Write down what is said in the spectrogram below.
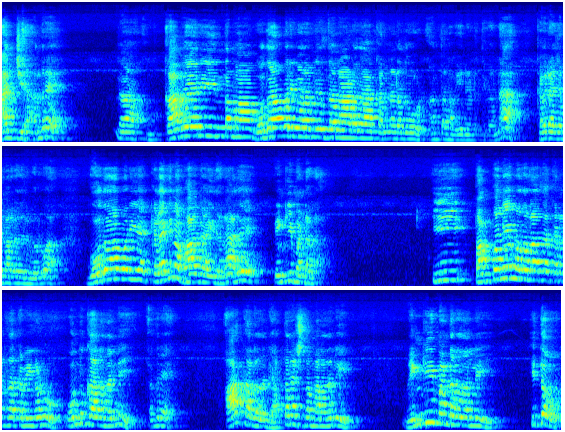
ರಾಜ್ಯ, ಅಂದರೆ ಕಾವೇರಿಯಿಂದ ಮಾ ಗೋದಾವರಿ ಹೊರಬಿದ್ದ ನಾಡದ ಕನ್ನಡದು ಅಂತ ನಾವು ಏನು ಹೇಳ್ತೀವಲ್ಲ, ಕವಿರಾಜ ಮಾರ್ಗದಲ್ಲಿ ಬರುವ ಗೋದಾವರಿಯ ಕೆಳಗಿನ ಭಾಗ ಇದೆಯಲ್ಲ ಅದೇ ವೆಂಗಿ ಮಂಡಲ. ಈ ಪಂಪನೇ ಮೊದಲಾದ ಕನ್ನಡದ ಕವಿಗಳು ಒಂದು ಕಾಲದಲ್ಲಿ, ಅಂದರೆ ಆ ಕಾಲದಲ್ಲಿ, ಹತ್ತನೇ ಶತಮಾನದಲ್ಲಿ ವೆಂಗಿ ಮಂಡಲದಲ್ಲಿ ಇದ್ದವರು.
